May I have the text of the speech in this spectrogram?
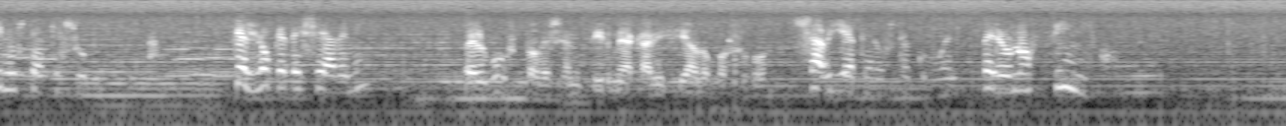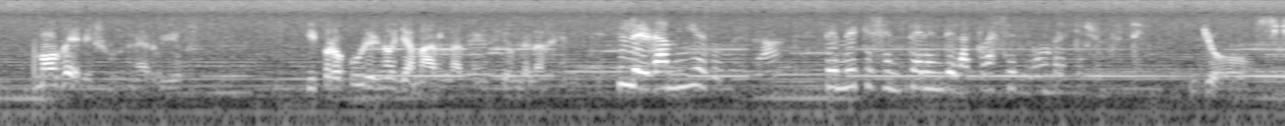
Tiene usted aquí a su víctima. ¿Qué es lo que desea de mí? El gusto de sentirme acariciado por su voz. Sabía que era usted cruel, pero no cínico. Modere sus nervios y procure no llamar la atención de la gente. Le da miedo, ¿verdad? Teme que se enteren de la clase de hombre que es usted. Yo, Sí,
